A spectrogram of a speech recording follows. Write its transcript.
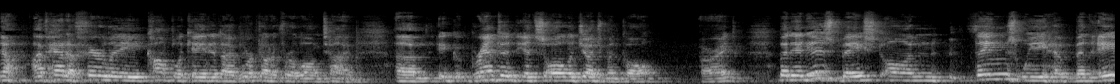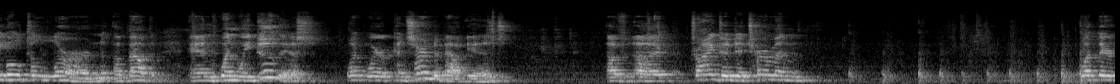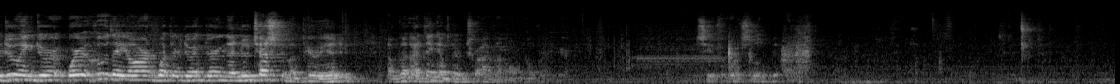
now i've had a fairly complicated i've worked on it for a long time um, it, granted it's all a judgment call all right? But it is based on things we have been able to learn about them. And when we do this, what we're concerned about is of uh, trying to determine what they're doing, during, where, who they are, and what they're doing during the New Testament period. Going, I think I'm going to try my own. See if it works a little bit better.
